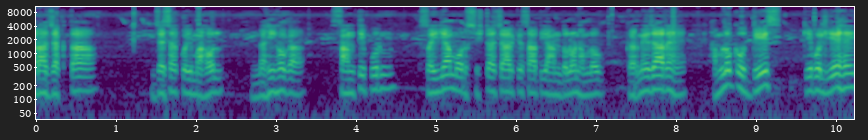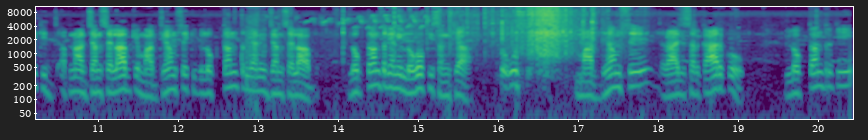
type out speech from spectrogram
अराजकता जैसा कोई माहौल नहीं होगा। शांतिपूर्ण संयम और शिष्टाचार के साथ ये आंदोलन हम लोग करने जा रहे हैं। हम लोग का उद्देश्य केवल ये है कि अपना जन सैलाब के माध्यम से, क्योंकि लोकतंत्र यानी जन सैलाब लोकतंत्र यानी लोगों की संख्या तो उस माध्यम से राज्य सरकार को लोकतंत्र की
